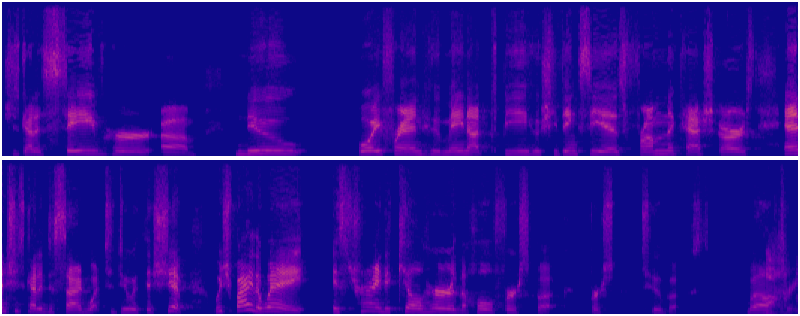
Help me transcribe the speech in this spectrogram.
She's got to save her um, new boyfriend who may not be who she thinks he is from the Kashgars, and she's got to decide what to do with this ship, which, by the way, is trying to kill her the whole first book, first two books. Well, three.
